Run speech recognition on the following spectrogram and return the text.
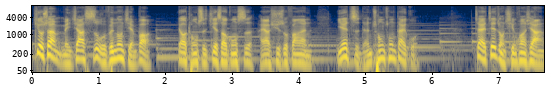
就算每家十五分钟简报，要同时介绍公司，还要叙述方案，也只能匆匆带过。在这种情况下，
